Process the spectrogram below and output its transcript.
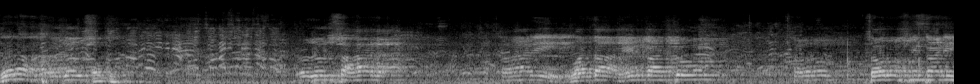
जरा. प्रज्वल प्रज्वल सहार. Sahare Wardha red costume. Saurabh Saurabh Shingade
